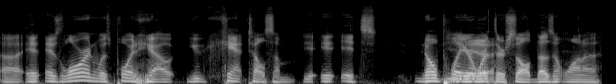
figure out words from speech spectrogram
uh, it, as Lauren was pointing out, you can't tell some. It, it's no player Yeah. worth their salt doesn't want to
